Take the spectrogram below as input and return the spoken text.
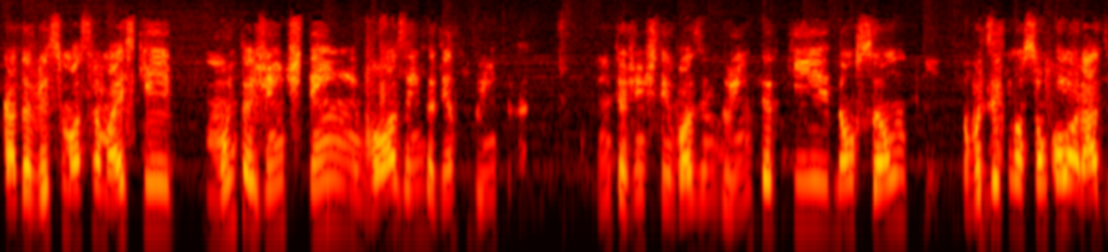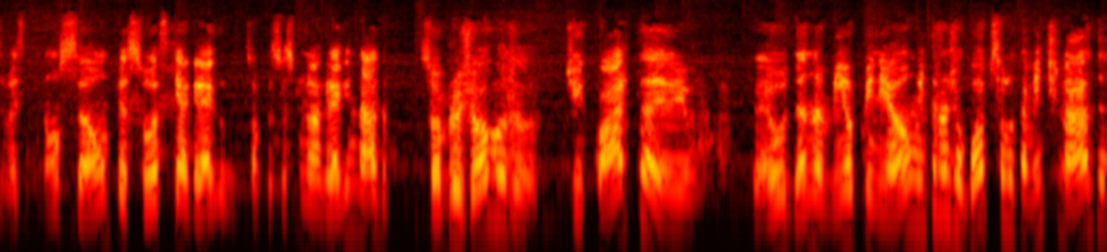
cada vez se mostra mais que muita gente tem voz ainda dentro do Inter, né? Muita gente tem voz dentro do Inter que não são, não vou dizer que não são colorados, mas não são pessoas que agregam, são pessoas que não agregam nada. Sobre o jogo do, de quarta, eu, eu dando a minha opinião, o Inter não jogou absolutamente nada.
